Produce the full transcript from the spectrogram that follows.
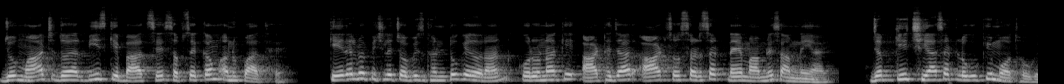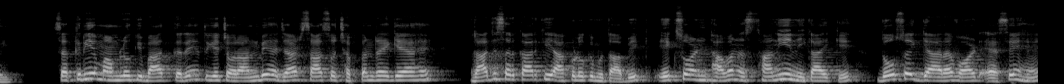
जो मार्च 2020 के बाद से सबसे कम अनुपात है। केरल में पिछले 24 घंटों के दौरान कोरोना के आठ हज़ार आठ सौ सड़सठ नए मामले सामने आए, जबकि छियासठ लोगों की मौत हो गई। सक्रिय मामलों की बात करें तो ये चौरानवे रह गया है। राज्य सरकार के आंकड़ों के मुताबिक एक स्थानीय निकाय के 211 वार्ड ऐसे हैं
